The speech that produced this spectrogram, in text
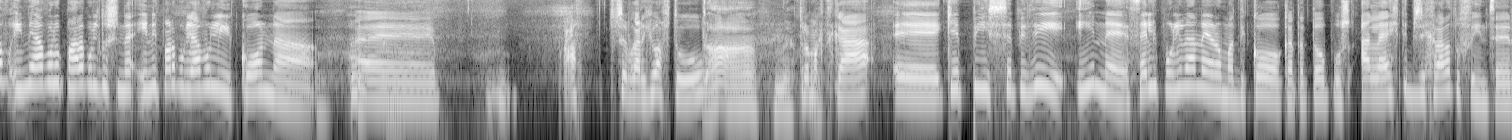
άβ- είναι άβολο πάρα πολύ το συνέ... Είναι πάρα πολύ άβολη η εικόνα ε, αυ- του ζευγαριού αυτού. Α, α, ναι. Τρομακτικά. Ε, και επίσης, επειδή είναι, θέλει πολύ να είναι ρομαντικό κατά τόπους, αλλά έχει την ψυχράδα του Φίντσερ,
